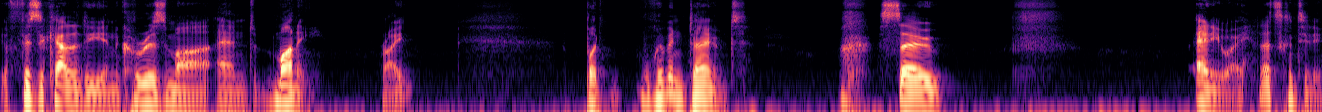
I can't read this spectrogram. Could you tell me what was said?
physicality and charisma and money, right? But women don't. so, anyway, let's continue.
